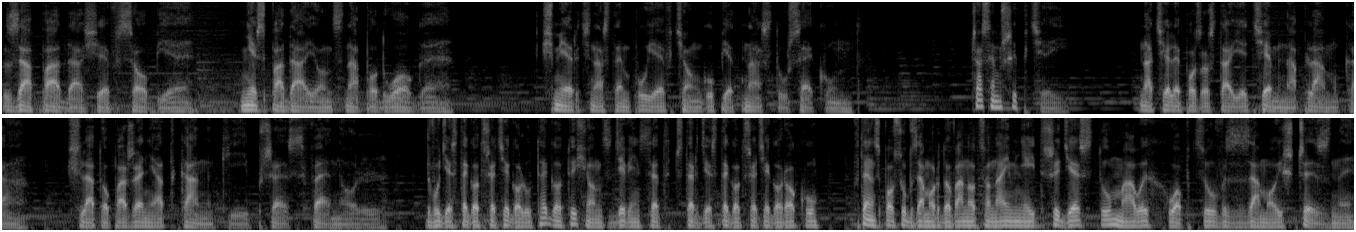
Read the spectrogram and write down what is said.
zapada się w sobie, nie spadając na podłogę. Śmierć następuje w ciągu 15 sekund. Czasem szybciej. Na ciele pozostaje ciemna plamka ślad oparzenia tkanki przez fenol. 23 lutego 1943 roku w ten sposób zamordowano co najmniej 30 małych chłopców z Zamojszczyzny.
